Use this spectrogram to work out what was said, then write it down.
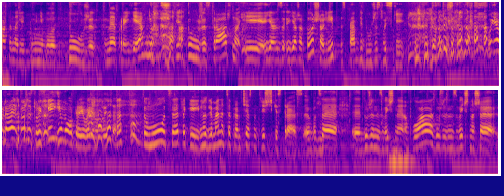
Ставати на лід мені було дуже неприємно і дуже страшно. І я, я жартую, що лід справді дуже слизький. Уявляєш, дуже слизький і мокрий виявився. Тому це такий, ну для мене це прям чесно трішечки стрес, бо це е, дуже незвичне амплуа, дуже незвично ще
